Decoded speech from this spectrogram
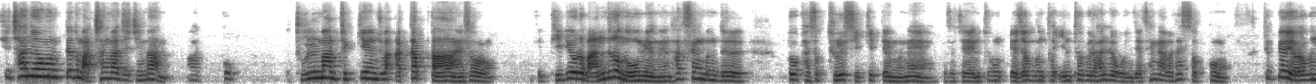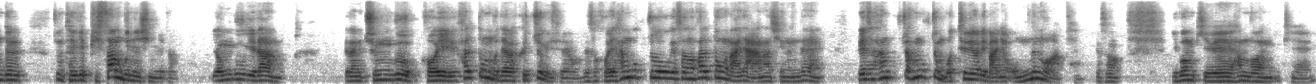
희찬이 형 때도 마찬가지지만 아, 꼭 둘만 듣기는 좀 아깝다 해서 비디오로 만들어 놓으면은 학생분들도 계속 들을 수 있기 때문에 그래서 인터, 예전부터 인터뷰를 하려고 이제 생각을 했었고 특별히 여러분들 좀 되게 비싼 분이십니다. 영국이랑 그다음에 중국 거의 활동 무대가 그쪽이세요. 그래서 거의 한국 쪽에서는 활동을 많이 안 하시는데 그래서 한국 쪽 한국 쪽 머티리얼이 많이 없는 것 같아요. 그래서 이번 기회에 한번 이렇게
